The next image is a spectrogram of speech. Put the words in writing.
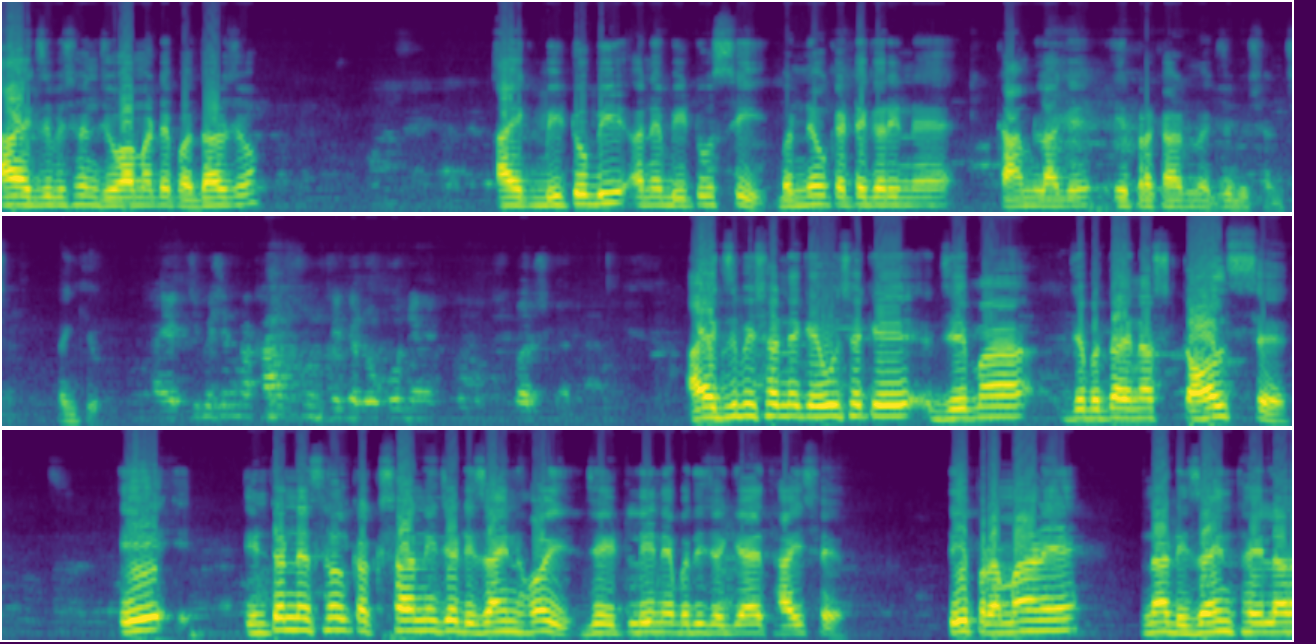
આ એક્ઝિબિશન જોવા માટે પધારજો. આ એક બી ટુ બી અને બી ટુ સી બંને કેટેગરીને કામ લાગે એ પ્રકારનું એક્ઝિબિશન છે. થેન્ક યુ આ એક્ઝિબિશન એક એવું છે કે જેમાં જે બધા એના સ્ટોલ્સ છે એ ઇન્ટરનેશનલ કક્ષાની જે ડિઝાઇન હોય જે ઇટલીને બધી જગ્યાએ થાય છે તે પ્રમાણેના ડિઝાઇન થયેલા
